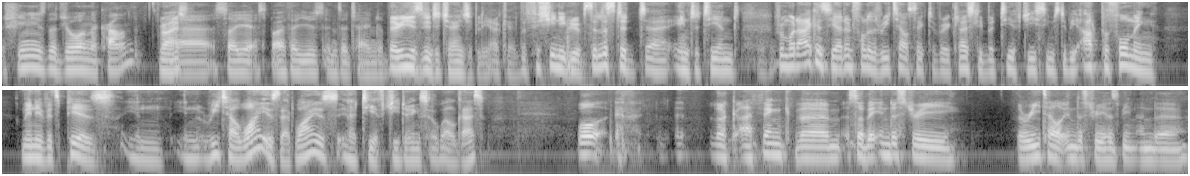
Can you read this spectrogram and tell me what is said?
Foschini is the jewel and the crown. Right. Uh, so, yes, both are used interchangeably. They're used interchangeably. Okay. The Foschini Group, it's a listed uh, entity. And mm-hmm. from what I can see, I don't follow the retail sector very closely, but TFG seems to be outperforming many of its peers in, in retail. Why is that? Why is uh, TFG doing so well, guys? Well, look, I think the so the industry, the retail industry has been under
